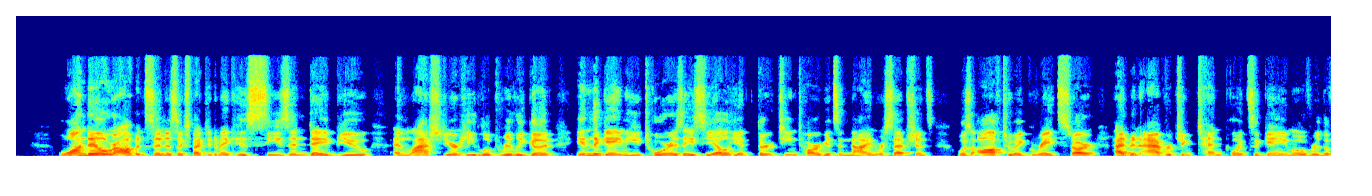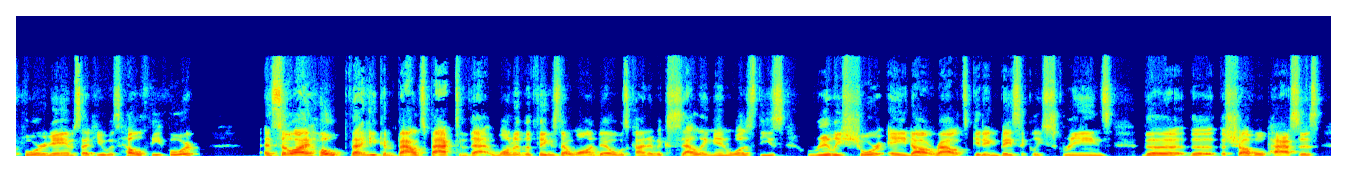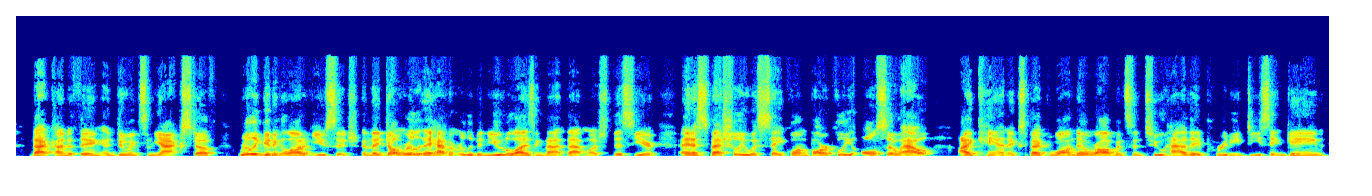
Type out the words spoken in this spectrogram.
Wan'Dale Robinson is expected to make his season debut, and last year he looked really good. In the game, he tore his ACL. He had 13 targets and nine receptions, was off to a great start, had been averaging 10 points a game over the four games that he was healthy for. And so I hope that he can bounce back to that. One of the things that Wan'Dale was kind of excelling in was these really short aDOT routes, getting basically screens, the the the shovel passes, that kind of thing, and doing some YAC stuff really getting a lot of usage. And they don't really, they haven't really been utilizing that that much this year. And especially with Saquon Barkley also out, I can expect Wan'Dale Robinson to have a pretty decent game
